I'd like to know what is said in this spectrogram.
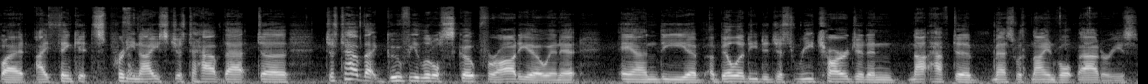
but I think it's pretty nice just to have that uh, just to have that goofy little scope for audio in it and the uh, ability to just recharge it and not have to mess with 9 volt batteries.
